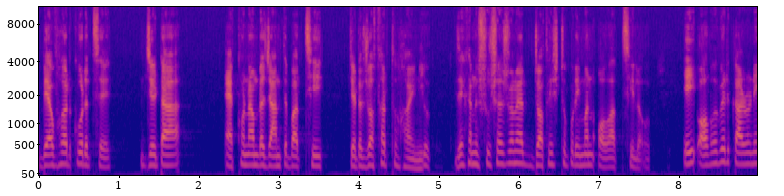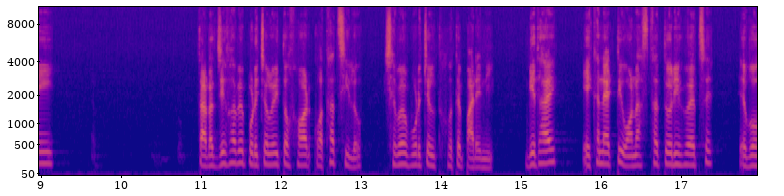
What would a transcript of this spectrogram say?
ব্যবহার করেছে, যেটা এখন আমরা জানতে পাচ্ছি যেটা যথার্থ হয়নি, যেখানে সুশাসনের যথেষ্ট পরিমাণ অভাব ছিল। এই অভাবের কারণেই তারা যেভাবে পরিচালিত হওয়ার কথা ছিল, সেভাবে পরিচালিত হতে পারেনি। বিধায় এখানে একটি অনাস্থা তৈরি হয়েছে এবং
